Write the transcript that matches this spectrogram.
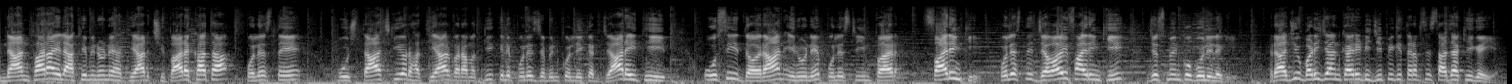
नानपारा इलाके में इन्होंने हथियार छिपा रखा था। पुलिस ने पूछताछ की और हथियार बरामदगी के लिए पुलिस जब इनको लेकर जा रही थी, उसी दौरान इन्होंने पुलिस टीम पर फायरिंग की। पुलिस ने जवाबी फायरिंग की, जिसमें इनको गोली लगी। राजीव, बड़ी जानकारी डीजीपी की तरफ़ से साझा की गई है।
